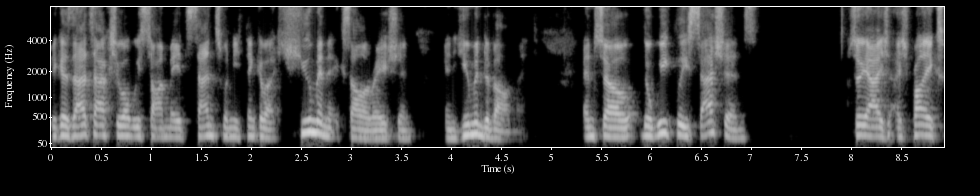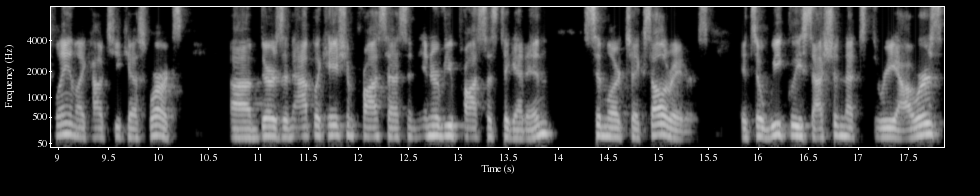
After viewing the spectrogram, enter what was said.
because that's actually what we saw made sense when you think about human acceleration and human development. And so the weekly sessions, so yeah, I, I should probably explain like how TKS works. Um, there's an application process, an interview process to get in, similar to accelerators. It's a weekly session that's three hours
